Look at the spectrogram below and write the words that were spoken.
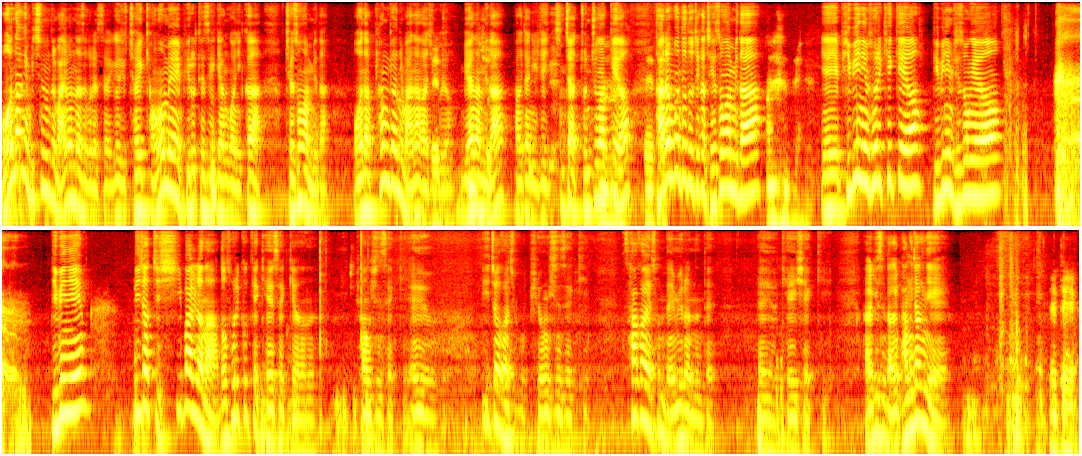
워낙에 미친놈들 많이 만나서 그랬어요. 이거 저희 경험에 비롯해서 얘기한 거니까 죄송합니다. 워낙 편견이 많아가지고요. 네네. 미안합니다. 방장님 이제 진짜 존중할게요. 음, 네네. 다른 분들도 제가 죄송합니다. 아, 네. 예, 예 비비님 소리 킬게요. 비비님 죄송해요. 비비님 삐졌지 씨발려나. 너 소리 끌게 개새끼야 너는. 병신 새끼. 에휴 삐져가지고 병신 새끼. 사과에 손 내밀었는데 에휴 개새끼. 알겠습니다. 방장님. 네네.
